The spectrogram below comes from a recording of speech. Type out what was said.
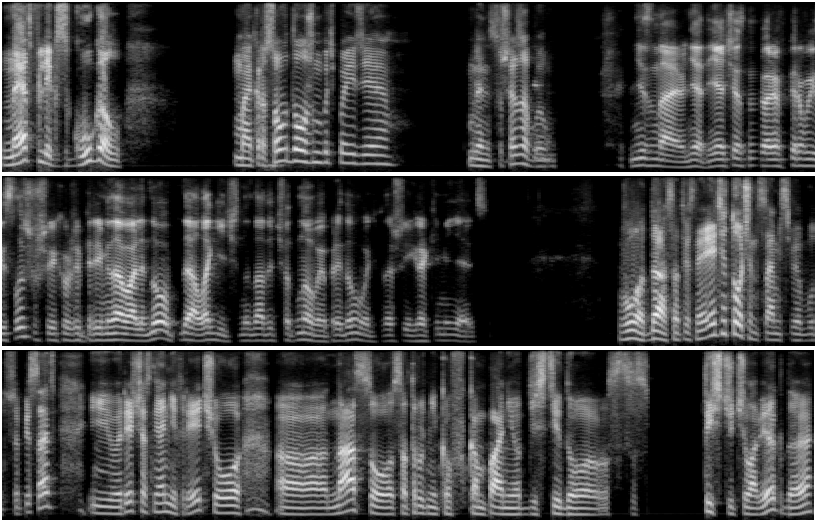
Netflix, Google, Microsoft должен быть, по идее. Блин, слушай, я забыл. Не знаю, нет, я, честно говоря, впервые слышу, что их уже переименовали. Но да, логично, надо что-то новое придумывать, потому что игроки меняются. Вот, да, соответственно, эти точно сами себе будут все писать, и речь сейчас не о них, речь о э, нас, о сотрудников компании от 10 до тысячи человек, да,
